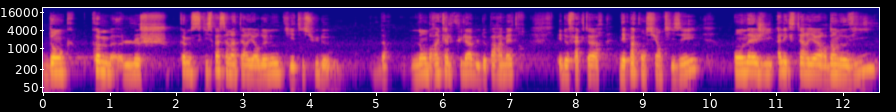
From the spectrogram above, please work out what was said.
Donc, comme, ce qui se passe à l'intérieur de nous, qui est issu d'un nombre incalculable de paramètres et de facteurs, n'est pas conscientisé, on agit à l'extérieur dans nos vies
